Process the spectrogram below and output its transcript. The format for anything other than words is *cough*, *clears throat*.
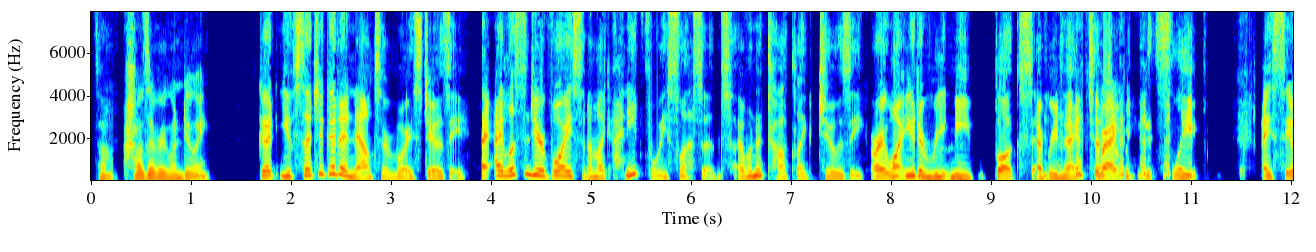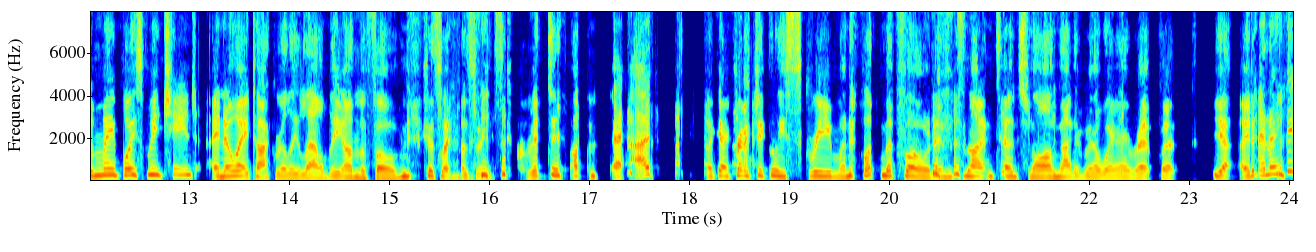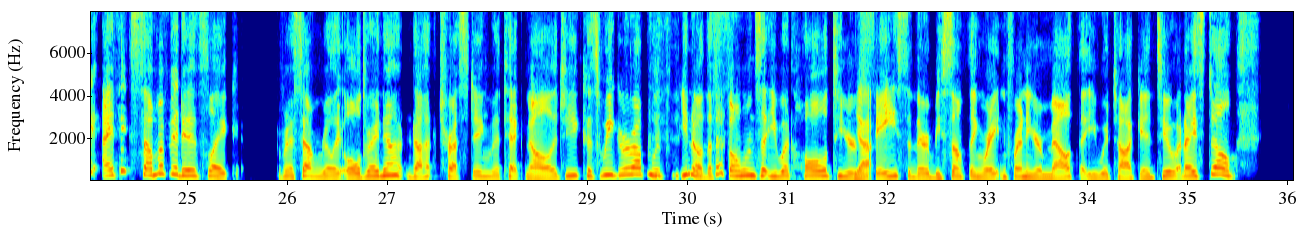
So, how's everyone doing? Good. You've such a good announcer voice, Josie. I, I listen to your voice and I'm like, I need voice lessons. I want to talk like Josie, or I want you to read mm. me books every night to right. me to sleep. I assume my voice might change. I know I talk really loudly on the phone *laughs* because my husband's commented *laughs* on that. Like I practically scream when I'm on the phone, and it's not intentional. I'm not even aware of it, but yeah. I, and I think I think some of it is like I'm going to sound really old right now, not trusting the technology because we grew up with, you know, the *laughs* phones that you would hold to your yeah. face and there would be something right in front of your mouth that you would talk into. And I still,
